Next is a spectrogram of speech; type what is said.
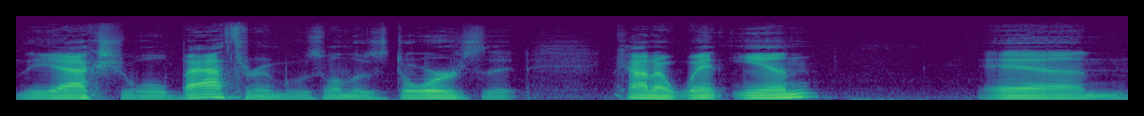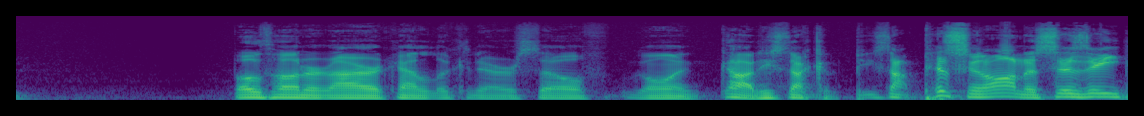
the actual bathroom. It was one of those doors that kind of went in, and both Hunter and I are kind of looking at ourselves, going, "God, he's not he's not pissing on us, is he?"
